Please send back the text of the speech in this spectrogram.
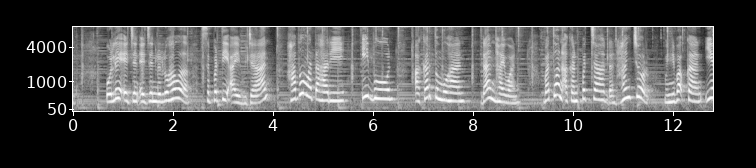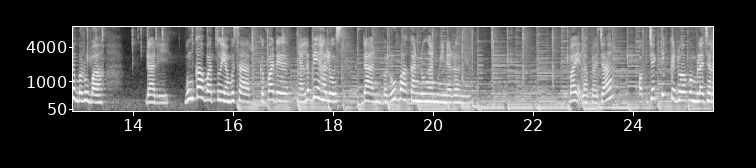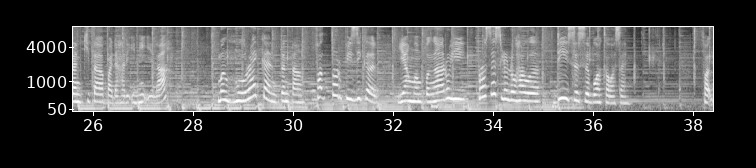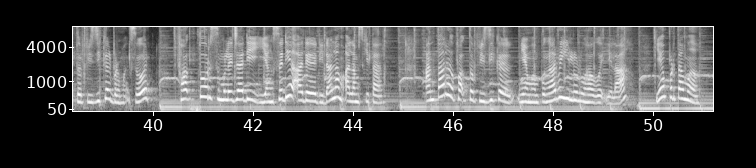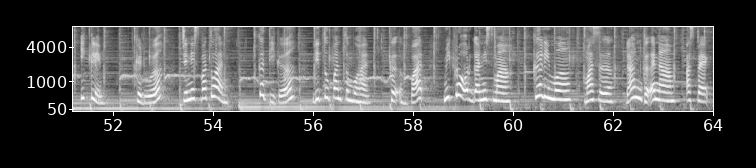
oleh ejen-ejen luluh hawa seperti air hujan, haba matahari, ibun, akar tumbuhan dan haiwan. Batuan akan pecah dan hancur menyebabkan ia berubah dari bungkah batu yang besar kepada yang lebih halus dan berubah kandungan mineralnya. Baiklah pelajar, objektif kedua pembelajaran kita pada hari ini ialah menghuraikan tentang faktor fizikal yang mempengaruhi proses luluh hawa di sesebuah kawasan. Faktor fizikal bermaksud faktor semula jadi yang sedia ada di dalam alam sekitar Antara faktor fizikal yang mempengaruhi lulu hawa ialah yang pertama, iklim. Kedua, jenis batuan. Ketiga, litupan tumbuhan. Keempat, mikroorganisma. Kelima, masa dan keenam, aspek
